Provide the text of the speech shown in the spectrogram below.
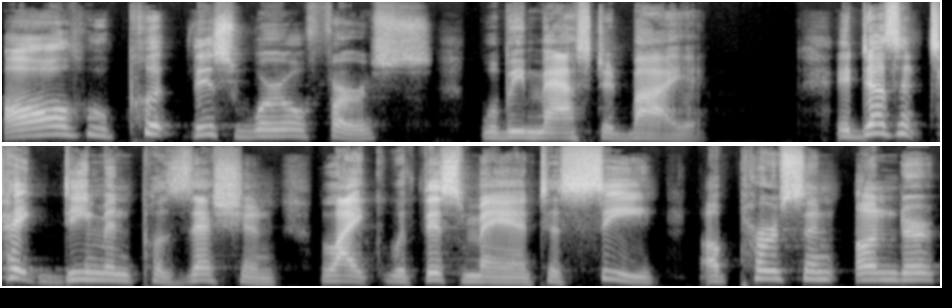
all who put this world first will be mastered by it. It doesn't take demon possession like with this man to see a person under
